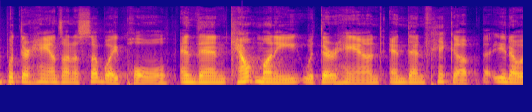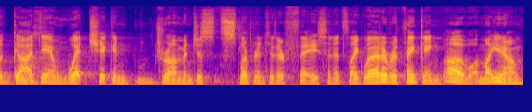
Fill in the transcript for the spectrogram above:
to put their hands on a subway pole and then count money with their hand and then pick up, uh, you know, a goddamn wet chicken drum and just slip it into their face. And it's like, without ever thinking, oh, well, my, you know,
